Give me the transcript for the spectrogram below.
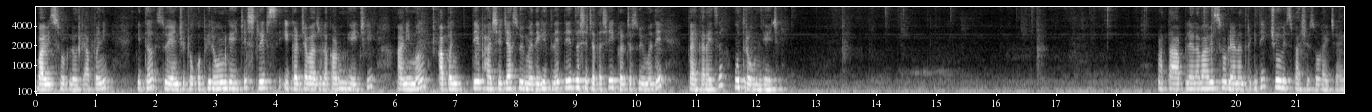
बावीस सोडले होते आपण इथं सुयांची टोकं फिरवून घ्यायची स्ट्रिप्स इकडच्या बाजूला काढून घ्यायची आणि मग आपण ते फाशे ज्या सुईमध्ये घेतले ते जसेच्या तसे इकडच्या सुईमध्ये काय करायचं? उतरवून घ्यायचे. आता आपल्याला बावीस सोडल्यानंतर किती? चोवीस फाशे सोडायचे आहे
